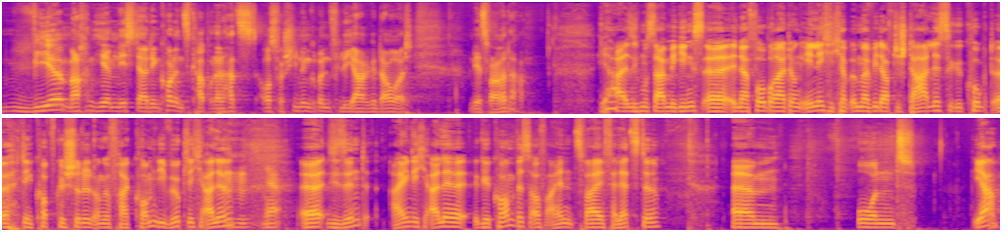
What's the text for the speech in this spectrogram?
wir wir machen hier im nächsten Jahr den Collins Cup. Und dann hat es aus verschiedenen Gründen viele Jahre gedauert. Und jetzt war er da. Ja, also ich muss sagen, mir ging es äh, in der Vorbereitung ähnlich. Ich habe immer wieder auf die Startliste geguckt, äh, den Kopf geschüttelt und gefragt, kommen die wirklich alle? Mhm. Ja. Äh, sie sind eigentlich alle gekommen, bis auf ein, zwei Verletzte. Ähm, und ja,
